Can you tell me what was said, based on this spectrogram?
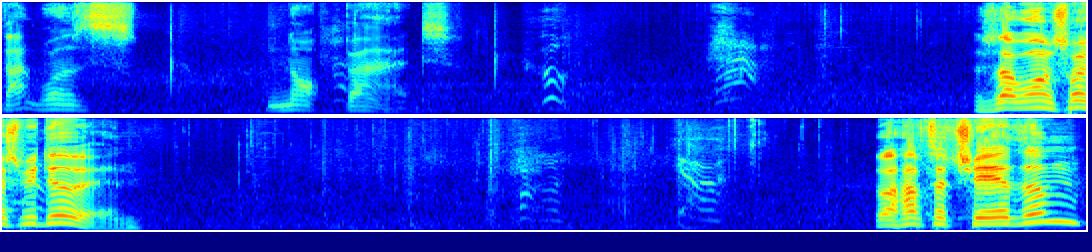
That was not bad. Is that what I'm supposed to be doing? Do I have to cheer them?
